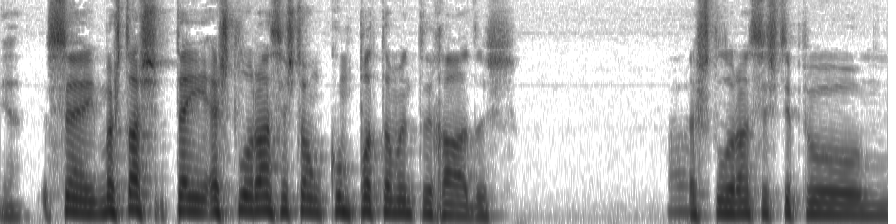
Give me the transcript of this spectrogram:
yeah. sim, mas estás, tem, as tolerâncias estão completamente erradas. Ah. As tolerâncias, tipo.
